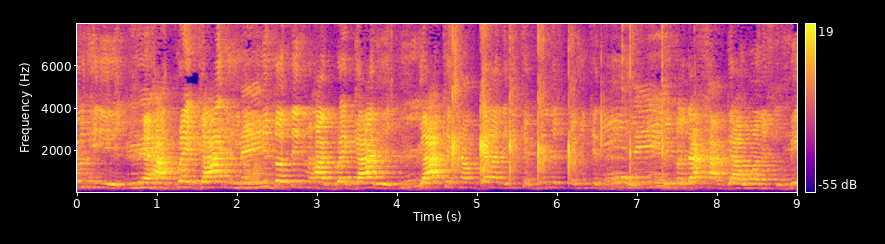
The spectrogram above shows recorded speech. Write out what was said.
good He is and how great God is. And when you start thinking about how great God is, God can come down and He can minister, He can move. Because that's how God wants us to be.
